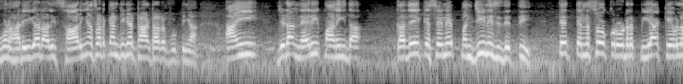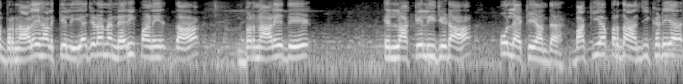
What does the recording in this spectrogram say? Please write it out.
ਹੁਣ ਹਰੀਗੜ੍ਹ ਵਾਲੀ ਸਾਰੀਆਂ ਸੜਕਾਂ ਜਿਹੜੀਆਂ 18 18 ਫੁੱਟੀਆਂ, ਆਈ ਜਿਹੜਾ ਨਹਿਰੀ ਪਾਣੀ ਦਾ ਕਦੇ ਕਿਸੇ ਨੇ ਪੰਜੀ ਨਹੀਂ ਸੀ ਦਿੱਤੀ ਤੇ 300 ਕਰੋੜ ਰੁਪਇਆ ਕੇਵਲ ਬਰਨਾਲੇ ਹਲਕੇ ਲਈ ਆ, ਜਿਹੜਾ ਮੈਂ ਨਹਿਰੀ ਪਾਣੀ ਦਾ ਬਰਨਾਲੇ ਦੇ ਇਲਾਕੇ ਲਈ ਜਿਹੜਾ ਉਹ ਲੈ ਕੇ ਆਂਦਾ ਬਾਕੀ ਆ ਪ੍ਰਧਾਨ ਜੀ ਖੜੇ ਆ,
